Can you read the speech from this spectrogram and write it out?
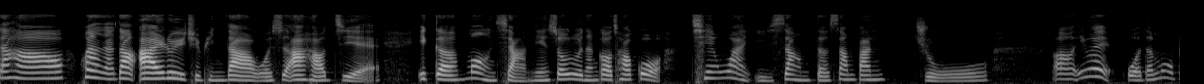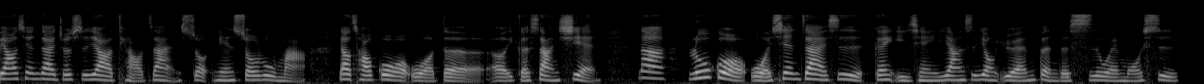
大家好，欢迎来到 I Reach 频道，我是阿豪姐，一个梦想年收入能够超过千万以上的上班族。呃，因为我的目标现在就是要挑战收年收入嘛，要超过我的呃一个上限。那如果我现在是跟以前一样，是用原本的思维模式。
